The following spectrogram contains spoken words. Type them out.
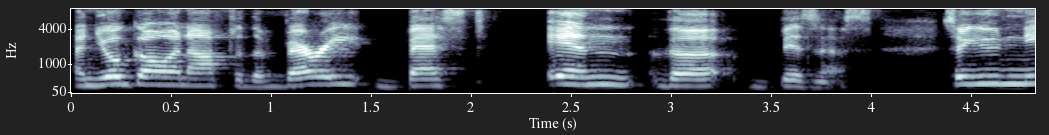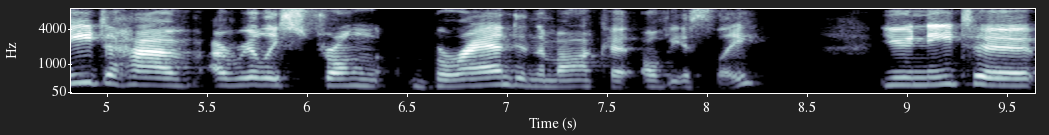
and you're going after the very best in the business. So you need to have a really strong brand in the market, obviously. You need to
